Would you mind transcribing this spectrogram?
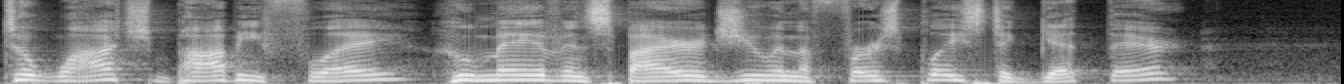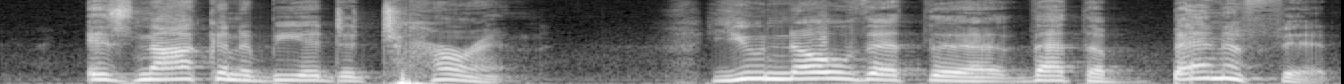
to watch Bobby Flay, who may have inspired you in the first place to get there, is not going to be a deterrent. You know that the that the benefit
